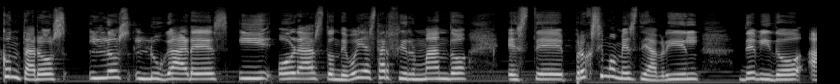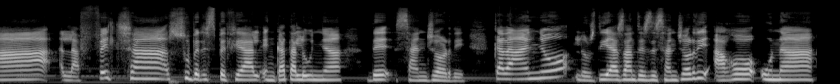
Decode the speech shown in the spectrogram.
Contaros los lugares y horas donde voy a estar firmando este próximo mes de abril debido a la fecha súper especial en Cataluña de San Jordi. Cada año, los días antes de San Jordi, hago una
